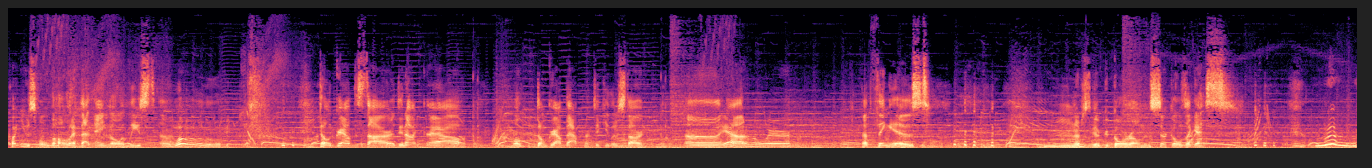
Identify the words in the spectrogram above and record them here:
quite useful though at that angle at least. Uh, whoa! Don't grab the star. Do not grab. Well, don't grab that particular star. Uh, yeah, I don't know where that thing is. hmm, I'm just gonna go around in circles, I guess. Woo!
